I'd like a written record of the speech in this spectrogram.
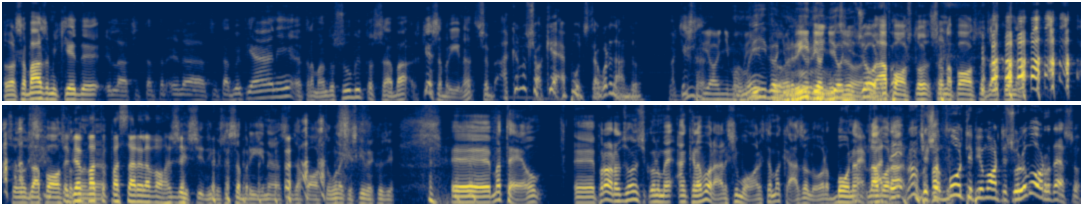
Allora Sabasa mi chiede la città, la città a due piani, eh, tramando subito. Saba- Chi è Sabrina? ah, che non so che è appunto sta guardando Ma chi Vivi sta? ogni momento, Vivi ogni ridi ogni ogni giorno. giorno. A posto, sono a posto già con... sono già a posto. Ti abbiamo con- fatto passare la voglia. Sì, sì, di questa Sabrina, sono già a posto, una che scrive così. Eh, Matteo, eh, però ha ragione, secondo me anche lavorare si muore, stiamo a casa allora, buona, infatti, lavorare. No, ci ma sono infatti- molti più morti sul lavoro adesso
